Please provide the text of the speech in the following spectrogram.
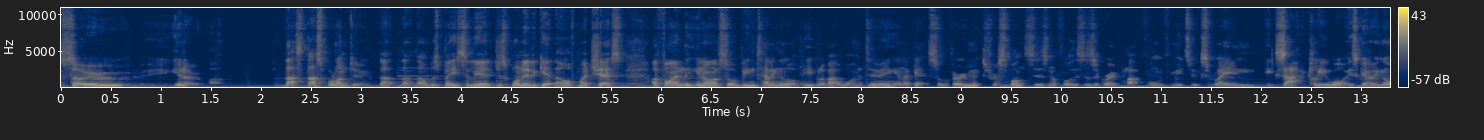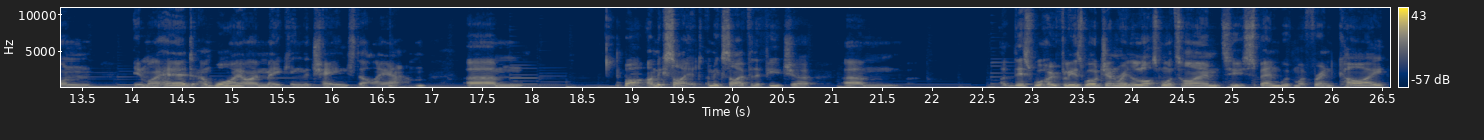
so you know that's that's what I'm doing. That, that that was basically it. Just wanted to get that off my chest. I find that you know I've sort of been telling a lot of people about what I'm doing, and I get sort of very mixed responses. And I thought this is a great platform for me to explain exactly what is going on in my head and why I'm making the change that I am. Um, but I'm excited. I'm excited for the future. Um, this will hopefully as well generate lots more time to spend with my friend Kai,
